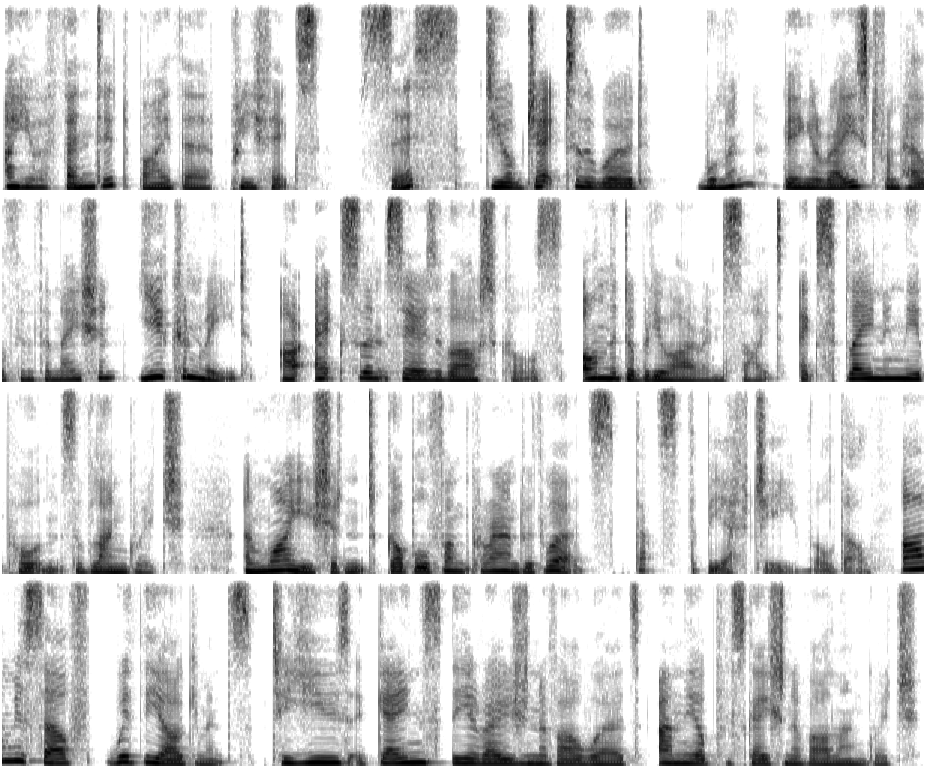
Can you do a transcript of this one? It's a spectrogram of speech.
Are you offended by the prefix cis? Do you object to the word woman being erased from health information? You can read our excellent series of articles on the WRN site explaining the importance of language and why you shouldn't gobble funk around with words. That's the BFG, Roald Arm yourself with the arguments to use against the erosion of our words and the obfuscation of our language.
